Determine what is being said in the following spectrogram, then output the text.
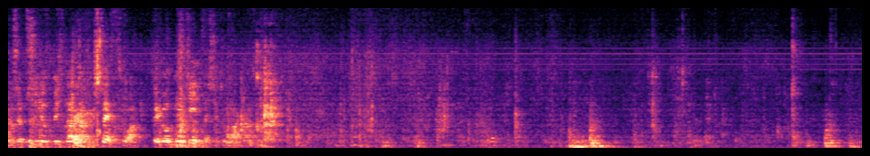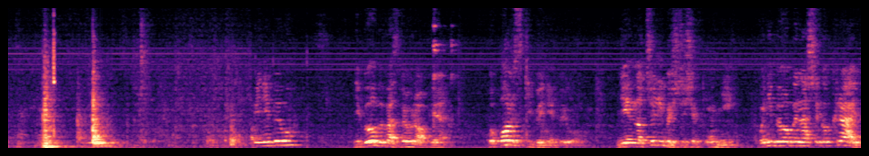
Może przyniósłbyś dla nas krzesła. Tego od młodzieńca się domaga. By nie było? Nie byłoby was w Europie, bo Polski by nie było. Nie jednoczylibyście się w Unii, bo nie byłoby naszego kraju,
